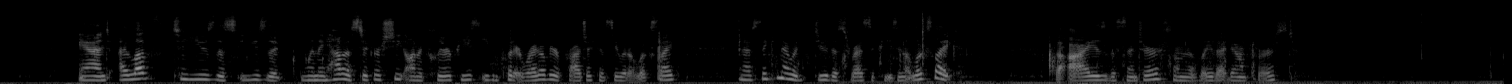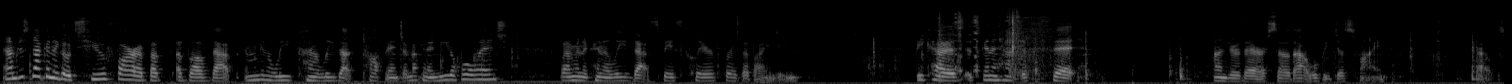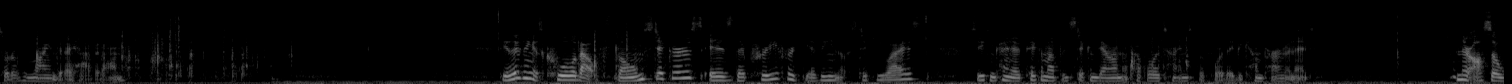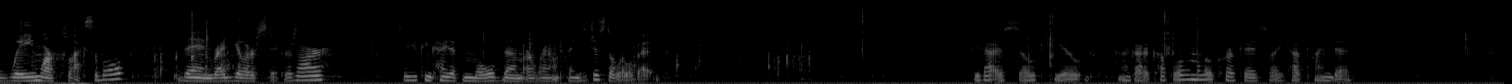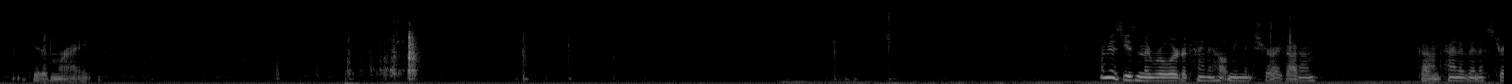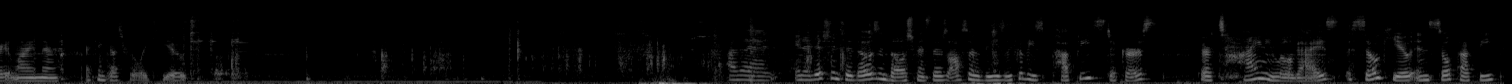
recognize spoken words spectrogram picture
And I love to use this, use the, when they have a sticker sheet on a clear piece, you can put it right over your project and see what it looks like. And I was thinking I would do this recipes, and it looks like the eye is the center, so I'm going to lay that down first. And I'm just not going to go too far above, above that. I'm going to leave, kind of leave that top inch. I'm not going to need a whole inch, but I'm going to kind of leave that space clear for the binding because it's going to have to fit under there, so that will be just fine. That sort of line that I have it on. The other thing that's cool about foam stickers is they're pretty forgiving sticky wise. So you can kind of pick them up and stick them down a couple of times before they become permanent. And they're also way more flexible than regular stickers are. So you can kind of mold them around things just a little bit. See, that is so cute. And I got a couple of them a little crooked, so I have time to get them right. I'm just using the ruler to kind of help me make sure I got them got them kind of in a straight line there. I think that's really cute. And then in addition to those embellishments, there's also these, look at these puffy stickers. They're tiny little guys, so cute and still puffy.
